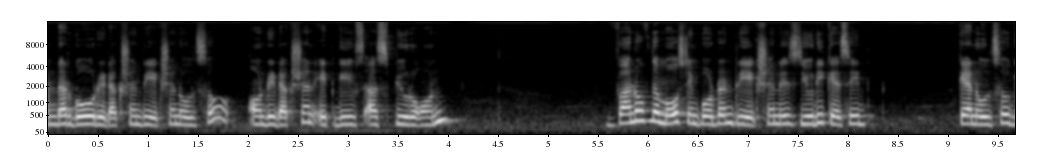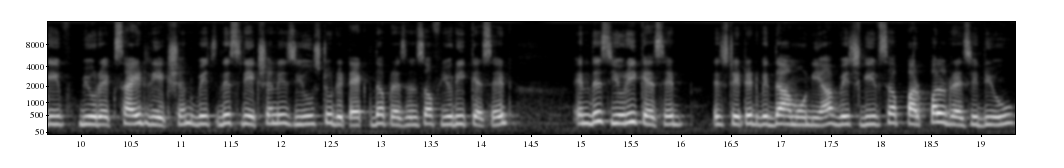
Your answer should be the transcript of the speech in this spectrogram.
undergo reduction reaction also. On reduction it gives us purone. One of the most important reaction is uric acid can also give murexide reaction which this reaction is used to detect the presence of uric acid. In this uric acid is treated with the ammonia which gives a purple residue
